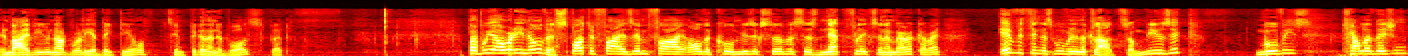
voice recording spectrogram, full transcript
In my view, not really a big deal. It seemed bigger than it was, but but we already know this. Spotify, Simfy, all the cool music services, Netflix in America, right? Everything is moving in the cloud. So music, movies, television,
